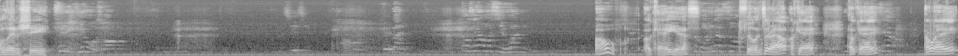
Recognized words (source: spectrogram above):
Oh, then she. Oh, okay, yes. Feelings are out. Okay, okay, all right.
